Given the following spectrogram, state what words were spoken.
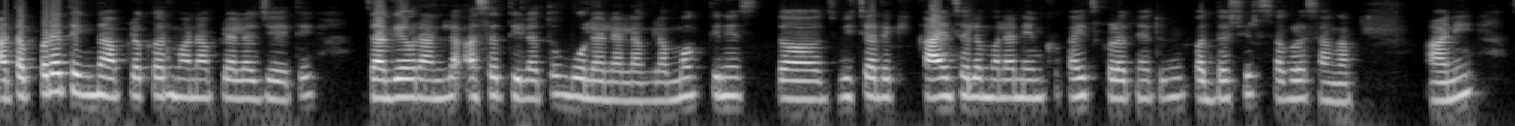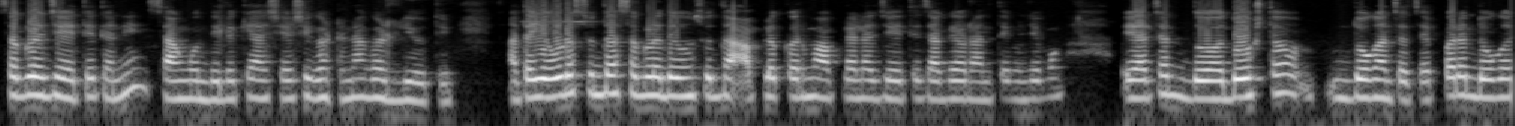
आता परत एकदा आपलं कर्मानं आपल्याला जे आहे ते जागेवर आणलं असं तिला तो बोलायला लागला. मग तिने विचारलं की काय झालं? मला नेमकं काहीच कळत नाही. तुम्ही पद्धतशीर सगळं सांगा. आणि सगळं जे आहे ते त्यांनी सांगून दिलं की अशी अशी घटना घडली होती. आता एवढं सुद्धा सगळं देऊन सुद्धा आपलं कर्म आपल्याला जे ते जागेवर आणते म्हणजे मग याचा दो- दोष तर दोघांचाच आहे. परत दोघं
